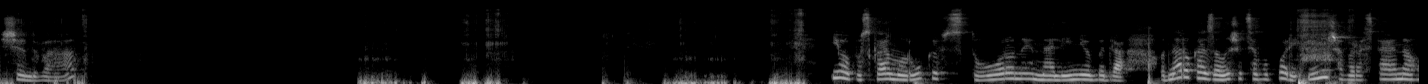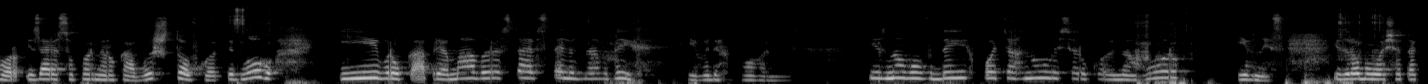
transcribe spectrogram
Ще два. І опускаємо руки в сторони на лінію бедра. Одна рука залишиться в опорі, інша виростає нагору. І зараз опорна рука виштовхує підлогу, і рука пряма виростає в стелю на вдих. І видих повернулись. І знову вдих, потягнулися рукою нагору і вниз. І зробимо ще так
